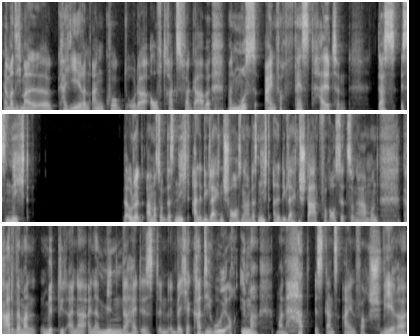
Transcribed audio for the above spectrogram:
wenn man sich mal äh, Karrieren anguckt oder Auftragsvergabe, man muss einfach festhalten, dass es nicht oder andersrum, dass nicht alle die gleichen Chancen haben, dass nicht alle die gleichen Startvoraussetzungen haben. Und gerade wenn man Mitglied einer, einer Minderheit ist, in, in welcher Kategorie auch immer, man hat es ganz einfach schwerer.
